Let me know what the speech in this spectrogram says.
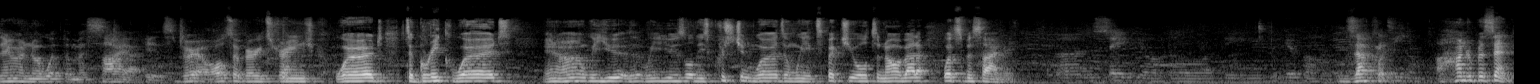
Does anyone know what the Messiah is? Very, also a very strange word. It's a Greek word. You know, we use, we use all these Christian words and we expect you all to know about it. What's Messiah mean? Uh, the Savior or the Forgiver. Exactly. Redeemer. A hundred percent.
